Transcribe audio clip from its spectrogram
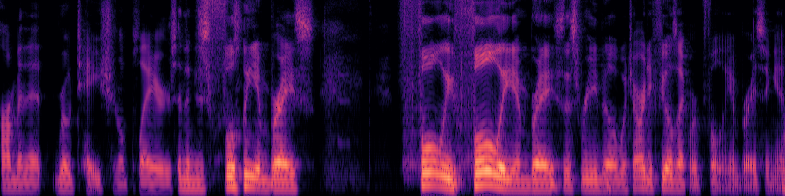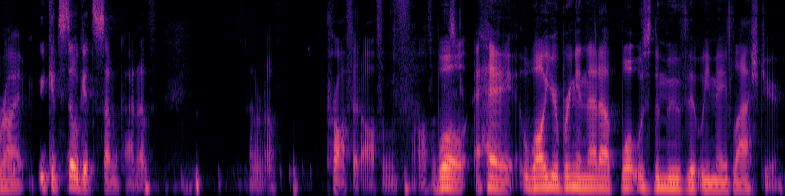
permanent rotational players, and then just fully embrace. Fully, fully embrace this rebuild, which already feels like we're fully embracing it. Right. We could still get some kind of I don't know, profit off of off of Well, hey, while you're bringing that up, what was the move that we made last year?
